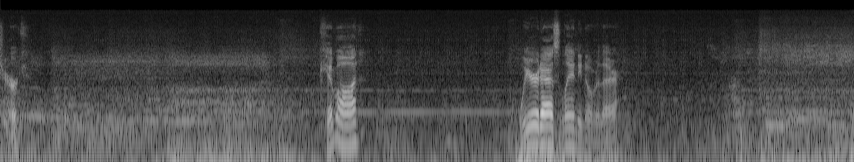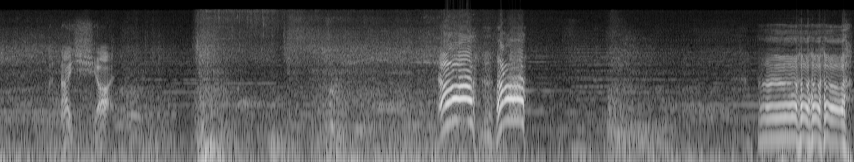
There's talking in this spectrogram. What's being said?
Jerk. Come on. Weird ass landing over there. Nice shot. Ah! Ah! Ah!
